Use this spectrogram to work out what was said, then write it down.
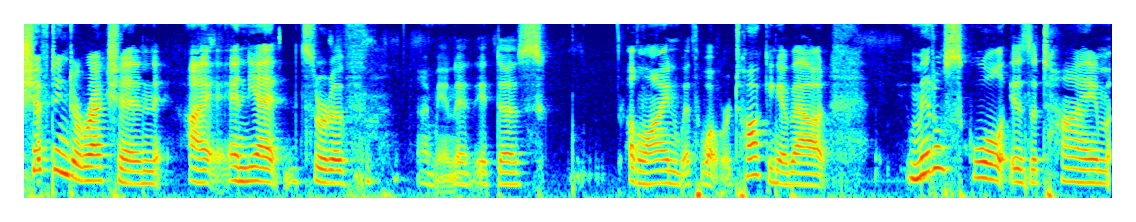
shifting direction. I and yet sort of, I mean, it, it does align with what we're talking about middle school is a time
